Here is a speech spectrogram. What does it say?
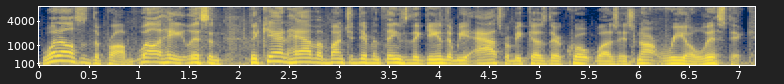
What else is the problem? Well, hey, listen, they can't have a bunch of different things in the game that we asked for because their quote was, it's not realistic.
